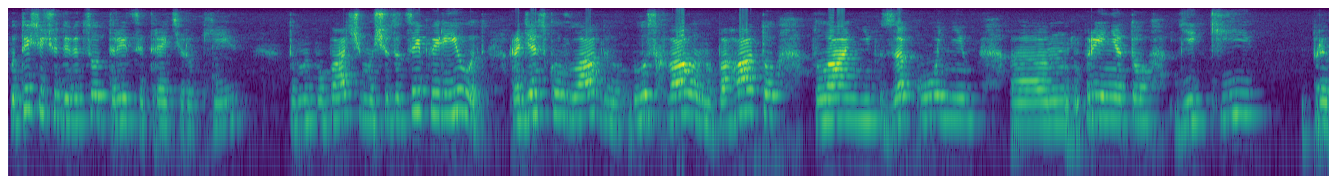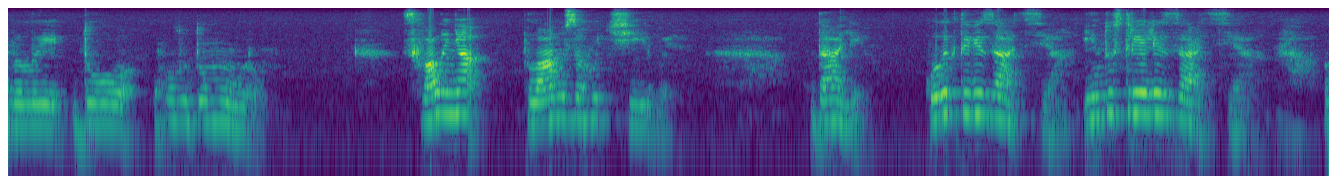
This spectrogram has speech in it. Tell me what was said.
по 1933 роки, то ми побачимо, що за цей період радянською владою було схвалено багато планів, законів ем, прийнято, які привели до голодомору, схвалення плану заготівель. Далі. Колективізація, індустріалізація, е,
